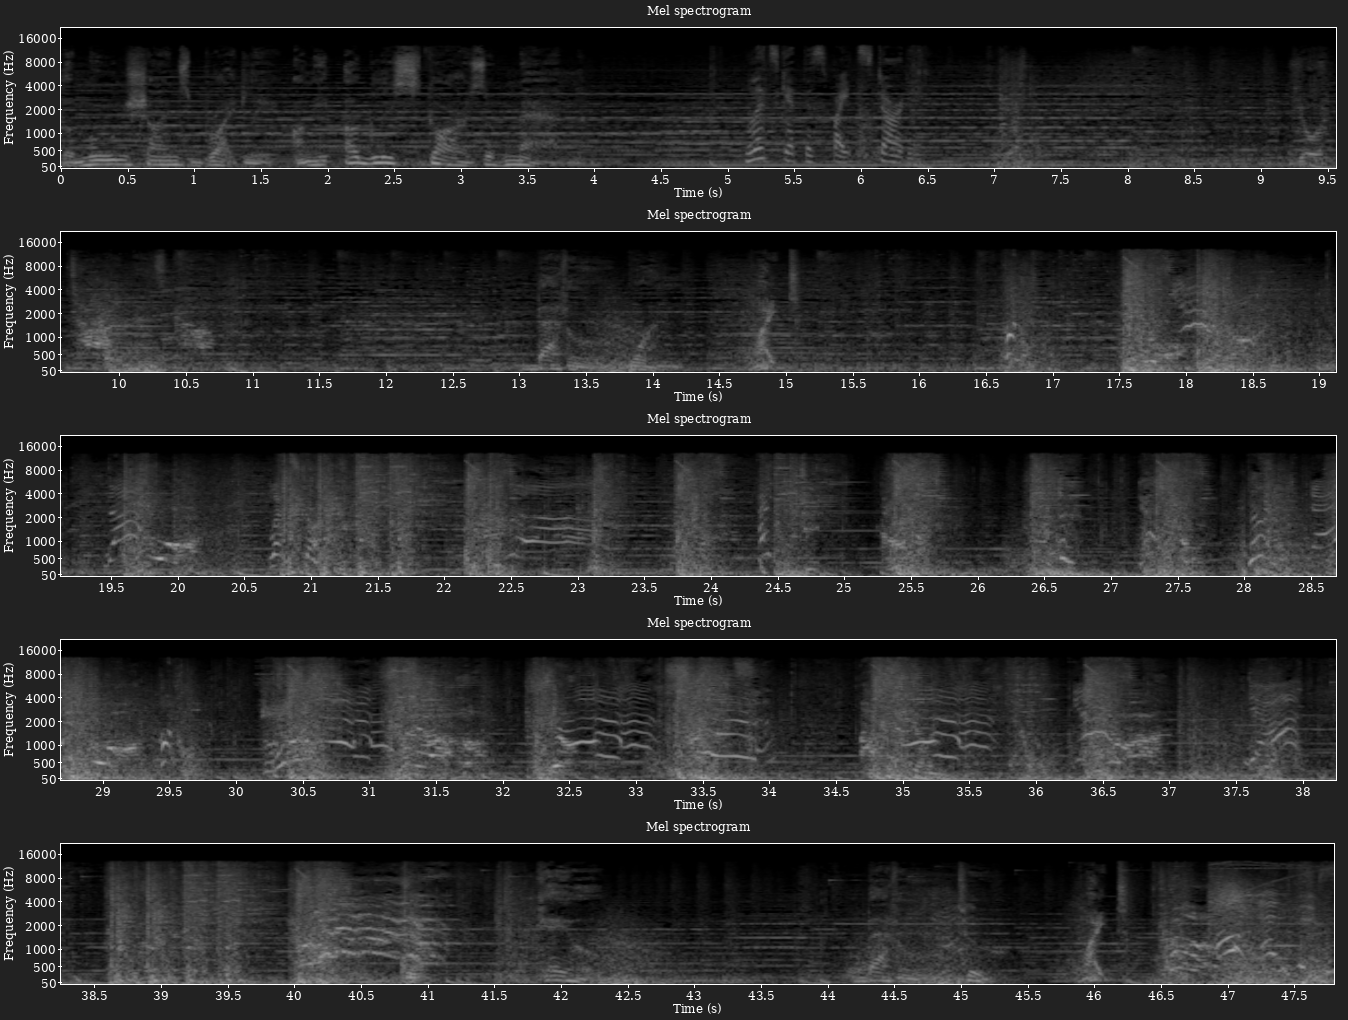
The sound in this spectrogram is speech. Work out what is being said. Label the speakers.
Speaker 1: the moon shines brightly on the ugly scars of man.
Speaker 2: Let's get this fight started.
Speaker 3: Your time has come.
Speaker 1: Battle 1. Battle two. Fight!
Speaker 2: I'll end this.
